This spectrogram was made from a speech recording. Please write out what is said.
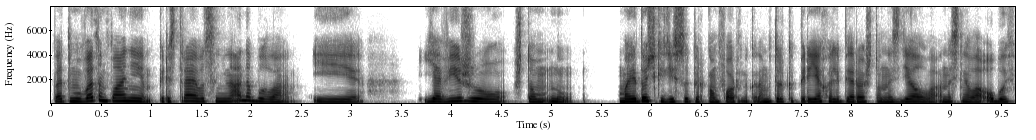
Поэтому в этом плане перестраиваться не надо было. И я вижу, что ну, моей дочке здесь супер комфортно. Когда мы только переехали, первое, что она сделала, она сняла обувь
